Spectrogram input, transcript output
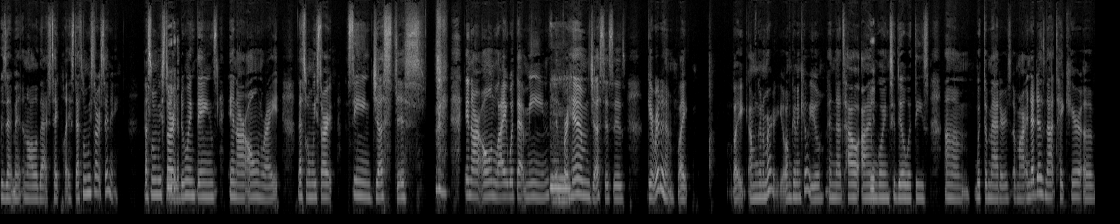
resentment and all of that to take place that's when we start sinning that's when we start yeah. doing things in our own right that's when we start seeing justice in our own light what that means mm. and for mm-hmm. him justice is get rid of him like like i'm gonna murder you i'm gonna kill you and that's how i'm yeah. going to deal with these um with the matters of my and that does not take care of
